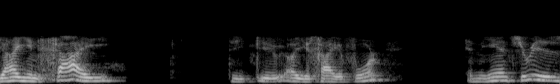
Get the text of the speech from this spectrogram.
yayin chai are you chai for? And the answer is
